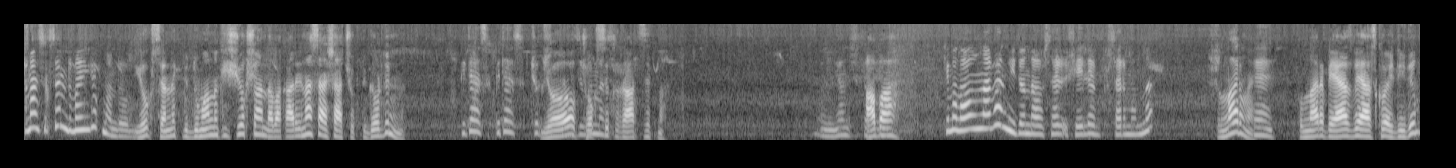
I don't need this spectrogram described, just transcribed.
Duman sıksana duman yok mu onda oğlum? Yok senlik bir dumanlık iş yok şu anda. Bak arı nasıl aşağı çöktü gördün mü? Bir daha sık bir daha sık. Çok sık. Yok bizi çok sık rahatsız etme. Yanlışlıkla. Aba Kemal ha onlar var mıydı onda o sarı, şeyler sarı mumlar? şunlar mı? He. Bunları beyaz beyaz koyduydum.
